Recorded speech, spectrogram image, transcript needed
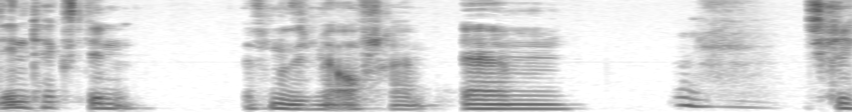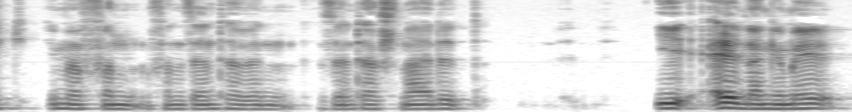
den Text, den, das muss ich mir aufschreiben. Ähm, ich krieg immer von, von Senta, wenn Senta schneidet, EL lange Mail,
